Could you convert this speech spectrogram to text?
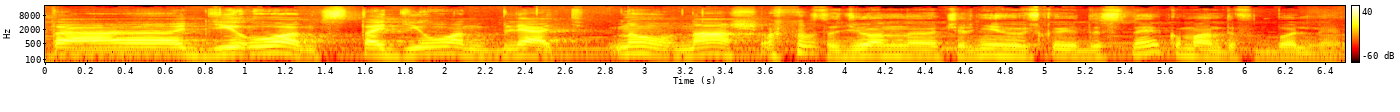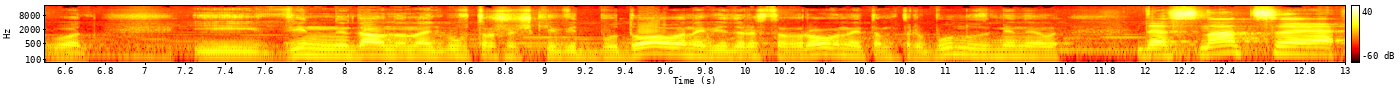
Стадіон, стадіон, блядь, ну нащо? Стадіон е, Чернігівської Десни, команди футбольної. От. І він недавно навіть був трошечки відбудований, відреставрований, там трибуну змінили. Десна це,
